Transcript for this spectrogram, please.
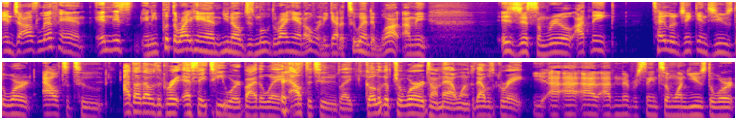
And Ja's left hand in this, and he put the right hand, you know, just moved the right hand over, and he got a two-handed block. I mean, it's just some real. I think Taylor Jenkins used the word altitude. I thought that was a great SAT word, by the way, altitude. Like, go look up your words on that one because that was great. Yeah, I, I, I've never seen someone use the word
